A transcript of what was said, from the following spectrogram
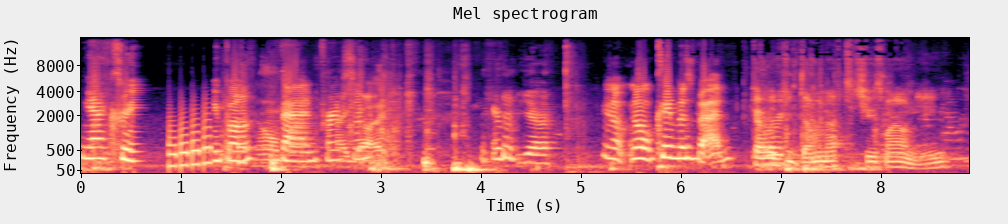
Yeah, Creepa creep. Creepa. Oh bad my person. God. Yeah. No, no, creep is bad. Can I would be dumb enough to choose my own name.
